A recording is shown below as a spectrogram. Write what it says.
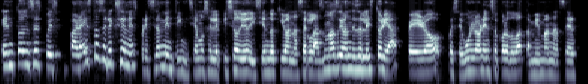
Entonces, pues para estas elecciones, precisamente iniciamos el episodio diciendo que iban a ser las más grandes de la historia, pero pues según Lorenzo Córdoba también van a ser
